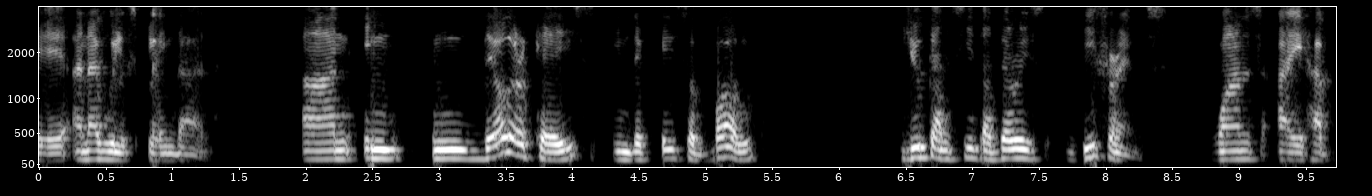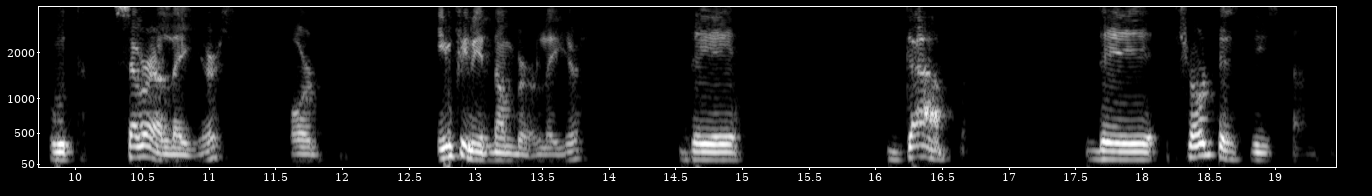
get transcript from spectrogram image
uh, and I will explain that. And in, in the other case, in the case of bulk, you can see that there is difference once I have put several layers or infinite number of layers, the gap, the shortest distance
